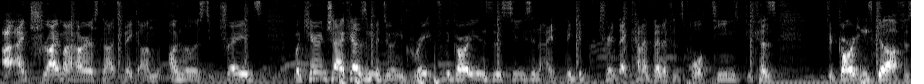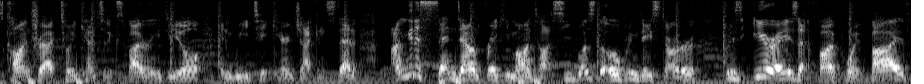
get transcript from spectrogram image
I, I try my hardest not to make un unrealistic trades, but Karinchak hasn't been doing great for the Guardians this season. I think it's a trade that kind of benefits both teams because the Guardians get off his contract, Tony Kemp's an expiring deal, and we take Karinchak instead. I'm gonna send down Frankie Montas. He was the opening day starter, but his ERA is at 5.5,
